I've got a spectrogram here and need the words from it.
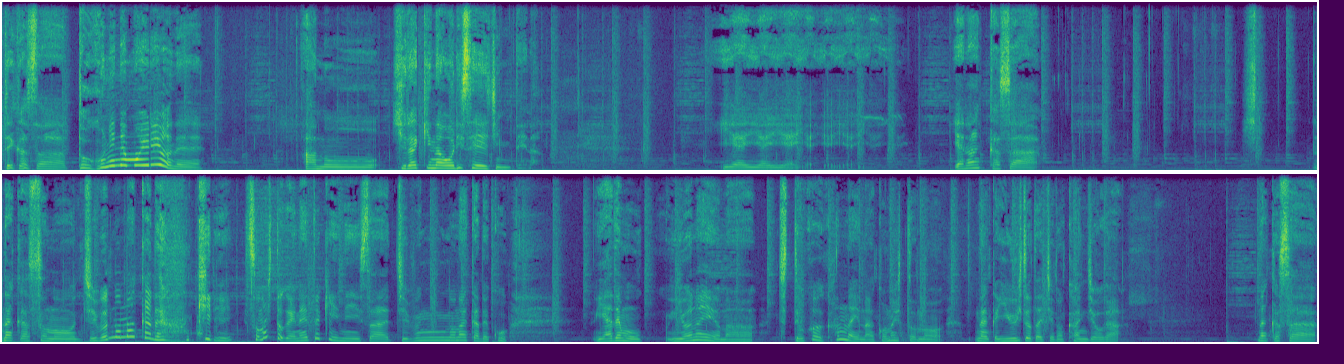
てかさどこにでもいるよね。あのー開き直り成人みたいな。いやいやいやいやいやいやいや。いやなんかさなんかその自分の中ではっきりその人がいない時にさ自分の中でこういやでも言わないよなちょっとよくわかんないなこの人のなんか言う人たちの感情が。なんかさ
